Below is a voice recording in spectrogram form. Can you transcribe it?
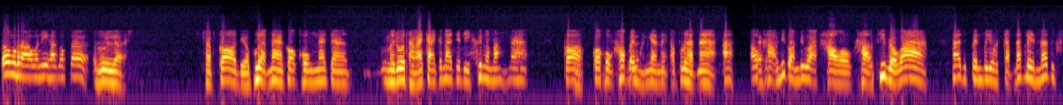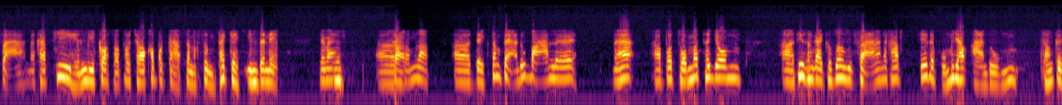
เรื่องราววันนี้ครับดรลุยเลย ครับก็เดี๋ยวเดือนหน้าก็คงน่าจะไม่รู้สถานการณ์ก็น่าจะดีขึ้นนะมั้งนะฮะก็ก็คงเข้าไปเหมือนกันนะครับเดือนหน้าอะเอาข่าวนี้ก่อนดีกว่าข่าวข่าวที่แบบว่าน่าจะเป็นประโยชน์กับนักเรียนนักศึกษานะครับ ที่เห็นมีกสทชเขาประกาศสนับสนุนแพ็กเกจอินเทอร์เน็ตใช่ไหมเอ่อสำหรับเอ่อเด็กตั้งแต่อนุบาลเลยนะฮะอ่าประถมมัธยมอ่า ที่สังกัดกระทรวงศึกษานะครับเอ๊ะแต่ผมพยายามอ่านดูสังเกัด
